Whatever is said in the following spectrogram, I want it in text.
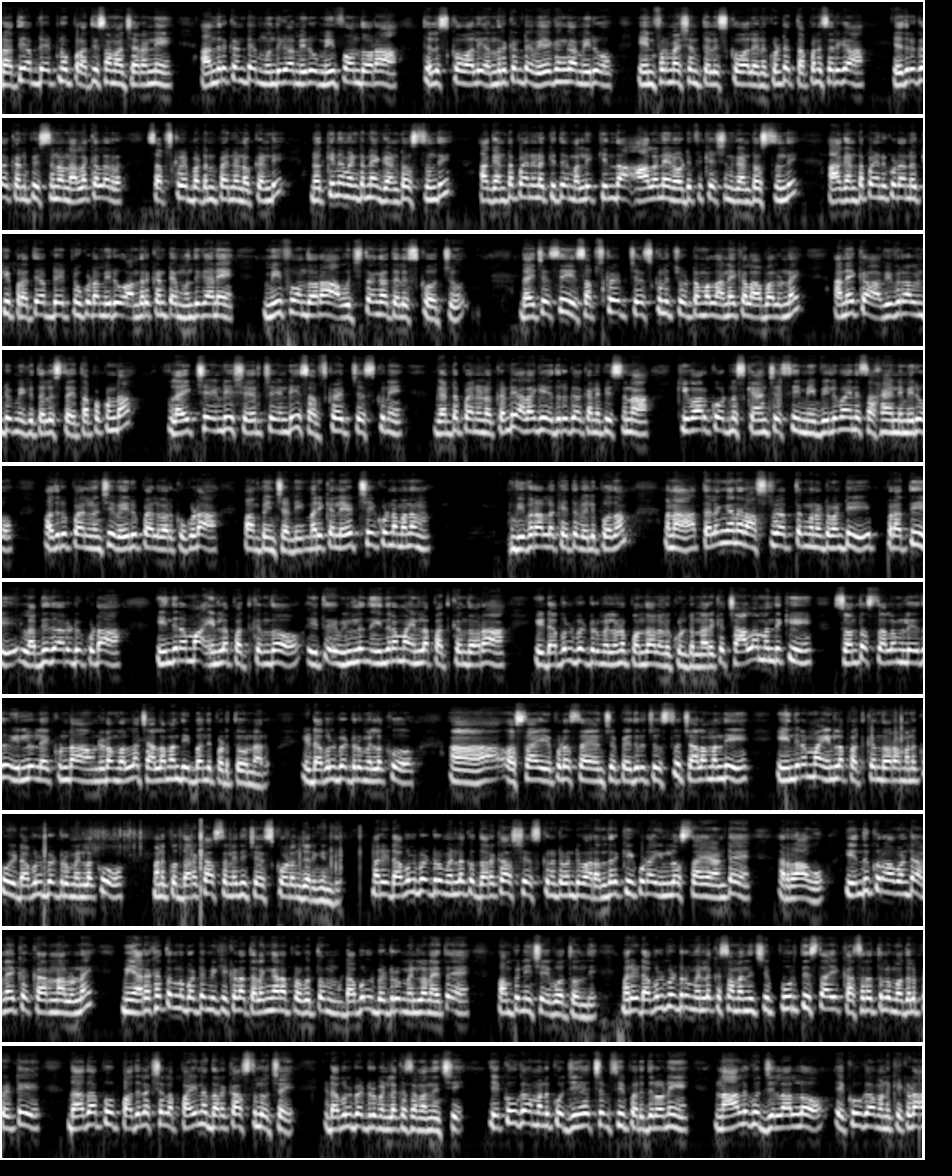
ప్రతి అప్డేట్ను ప్రతి సమాచారాన్ని అందరికంటే ముందుగా మీరు మీ ఫోన్ ద్వారా తెలుసుకోవాలి. అందరికంటే వేగంగా మీరు ఇన్ఫర్మేషన్ తెలుసుకోవాలి అనుకుంటే తప్పనిసరిగా ఎదురుగా కనిపిస్తున్న నల్ల కలర్ సబ్స్క్రైబ్ బటన్ పైన నొక్కండి. నొక్కిన వెంటనే గంట వస్తుంది. ఆ గంట పైన నొక్కితే మళ్ళీ కింద ఆలనే నోటిఫికేషన్ గంట వస్తుంది. ఆ గంట పైన కూడా నొక్కి ప్రతి అప్డేట్ను కూడా మీరు అందరికంటే ముందుగానే మీ ఫోన్ ద్వారా ఉచితంగా తెలుసుకోవచ్చు. దయచేసి సబ్స్క్రైబ్ చేసుకుని చూడటం వల్ల అనేక లాభాలు ఉన్నాయి అనేక వివరాలంటూ మీకు తెలుస్తాయి. తప్పకుండా లైక్ చేయండి షేర్ చేయండి సబ్స్క్రైబ్ చేసుకుని గంట పైన నొక్కండి. అలాగే ఎదురుగా కనిపిస్తున్న క్యూఆర్ కోడ్ను స్కాన్ చేసి మీ విలువైన సహాయాన్ని మీరు పది రూపాయల నుంచి వెయ్యి రూపాయల వరకు కూడా పంపించండి. మరి ఇక లేట్ చేయకుండా మనం వివరాల్లోకి అయితే వెళ్ళిపోదాం. మన తెలంగాణ రాష్ట్ర వ్యాప్తంగా ఉన్నటువంటి ప్రతి లబ్ధిదారుడు కూడా ఇందిరమ్మ ఇండ్ల పథకంలో ఇత- ఇండ్ల ఇందిరమ్మ ఇండ్ల పథకం ద్వారా ఈ డబుల్ బెడ్రూమ్ ఇళ్ళను పొందాలనుకుంటున్నారు. ఇక చాలామందికి సొంత స్థలం లేదు ఇల్లు లేకుండా ఉండడం వల్ల చాలామంది ఇబ్బంది పడుతూ ఉన్నారు. ఈ డబుల్ బెడ్రూమ్ ఇళ్ళకు వస్తాయి ఎప్పుడు వస్తాయి అని చెప్పి ఎదురు చూస్తూ చాలామంది ఇందిరమ్మ ఇండ్ల పథకం ద్వారా మనకు ఈ డబుల్ బెడ్రూమ్ ఇళ్ళకు మనకు దరఖాస్తు అనేది చేసుకోవడం జరిగింది. మరి డబుల్ బెడ్రూమ్ ఇళ్ళకు దరఖాస్తు చేసుకున్నటువంటి వారందరికీ కూడా ఇండ్లు వస్తాయా అంటే రావు. ఎందుకు రావు అంటే అనేక కారణాలు ఉన్నాయి. మీ అర్హతలను బట్టి మీకు ఇక్కడ తెలంగాణ ప్రభుత్వం డబుల్ బెడ్రూమ్ ఇండ్లను అయితే పంపిణీ చేయబోతోంది. మరి డబుల్ బెడ్రూమ్ ఇళ్ళకు సంబంధించి పూర్తి స్థాయి కసరత్తులు మొదలుపెట్టి దాదాపు పది లక్షల పైన దరఖాస్తులు వచ్చాయి. డబుల్ బెడ్రూమ్ ఇళ్ళకు సంబంధించి ఎక్కువగా మనకు జిహెచ్ఎంసి పరిధిలోని నాలుగు జిల్లాల్లో ఎక్కువగా మనకి ఇక్కడ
